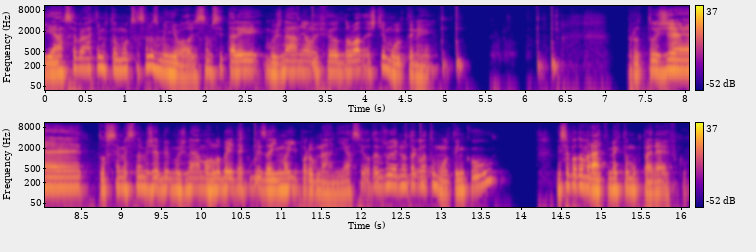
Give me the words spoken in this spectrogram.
já se vrátím k tomu, co jsem zmiňoval, že jsem si tady možná měl vyfiltrovat ještě multiny. Protože to si myslím, že by možná mohlo být jakoby zajímavý porovnání. Já si otevřu jednu takhle tu multinku, my se potom vrátíme k tomu pdf -ku.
